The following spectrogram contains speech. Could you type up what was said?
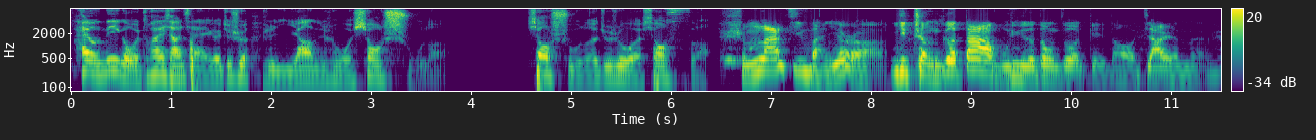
还有那个，我突然想起来一个，就是是一样的，就是我笑鼠了，笑鼠了，就是我笑死了，什么垃圾玩意儿啊！一整个大无语的动作给到家人们，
